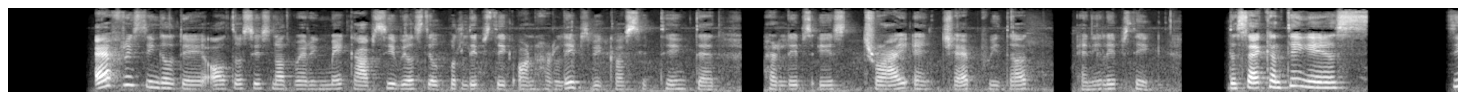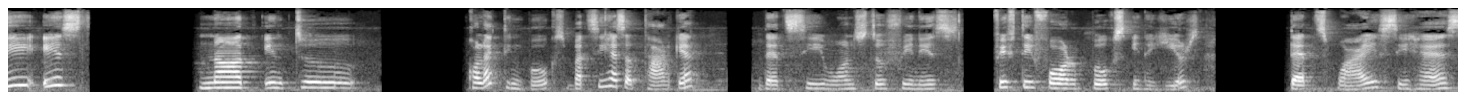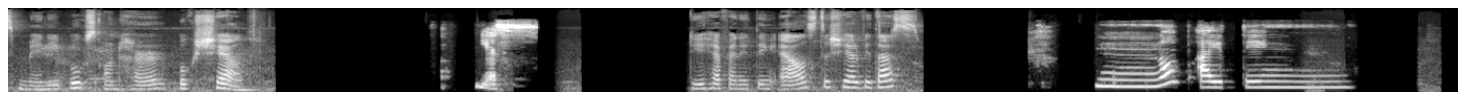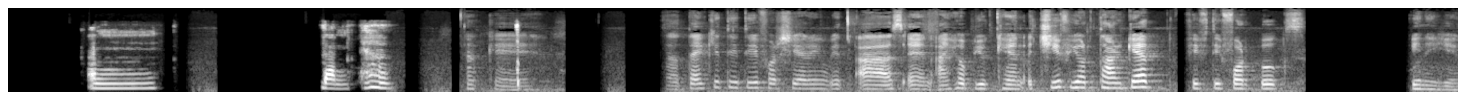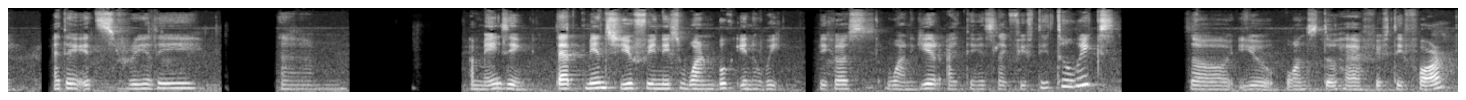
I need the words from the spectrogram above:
every single day, although she's not wearing makeup, she will still put lipstick on her lips because she thinks that her lips is dry and chapped without any lipstick. The second thing is she is not into collecting books, but she has a target that she wants to finish 54 books in a year. That's why she has many books on her bookshelf. yes. Do you have anything else to share with us? Mm, nope, I think I'm done. Okay. So thank you, Titi, for sharing with us, and I hope you can achieve your target 54 books in a year. I think it's really um, amazing. That means you finish one book in a week because one year I think it's like 52 weeks. So you want to have 54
